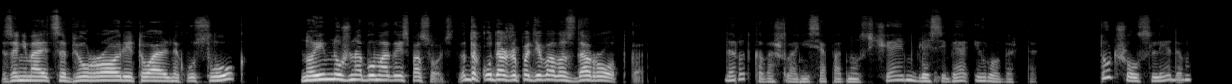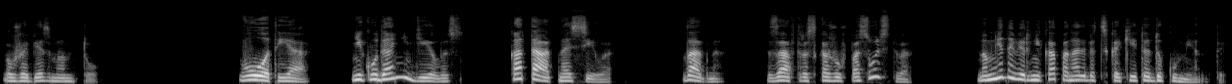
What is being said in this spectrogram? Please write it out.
занимается бюро ритуальных услуг, но им нужна бумага из посольства. Да куда же подевалась Дородка? Дородка вошла, неся поднос с чаем для себя и Роберта. Тот шел следом, уже без манто. — Вот я, никуда не делась, кота относила. Ладно, завтра скажу в посольство, но мне наверняка понадобятся какие-то документы.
